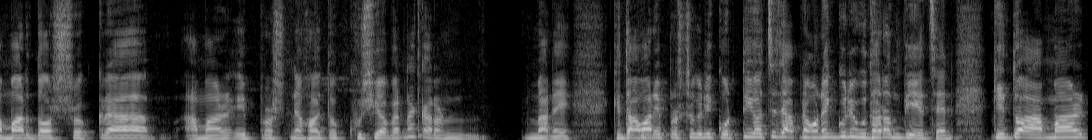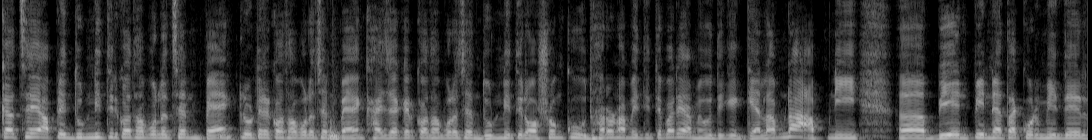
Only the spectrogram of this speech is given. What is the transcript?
আমার দর্শকরা আমার এই প্রশ্নে হয়তো খুশি হবে না কারণ মানে কিন্তু আমার এই প্রশ্নগুলি করতেই হচ্ছে যে আপনি অনেকগুলি উদাহরণ দিয়েছেন। কিন্তু আমার কাছে আপনি দুর্নীতির কথা বলেছেন ব্যাংক লুটের কথা বলেছেন ব্যাংক হাইজ্যাকের কথা বলেছেন, দুর্নীতির অসংখ্য উদাহরণ আমি দিতে পারি, আমি ওদিকে গেলাম না। আপনি বিএনপি নেতাকর্মীদের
